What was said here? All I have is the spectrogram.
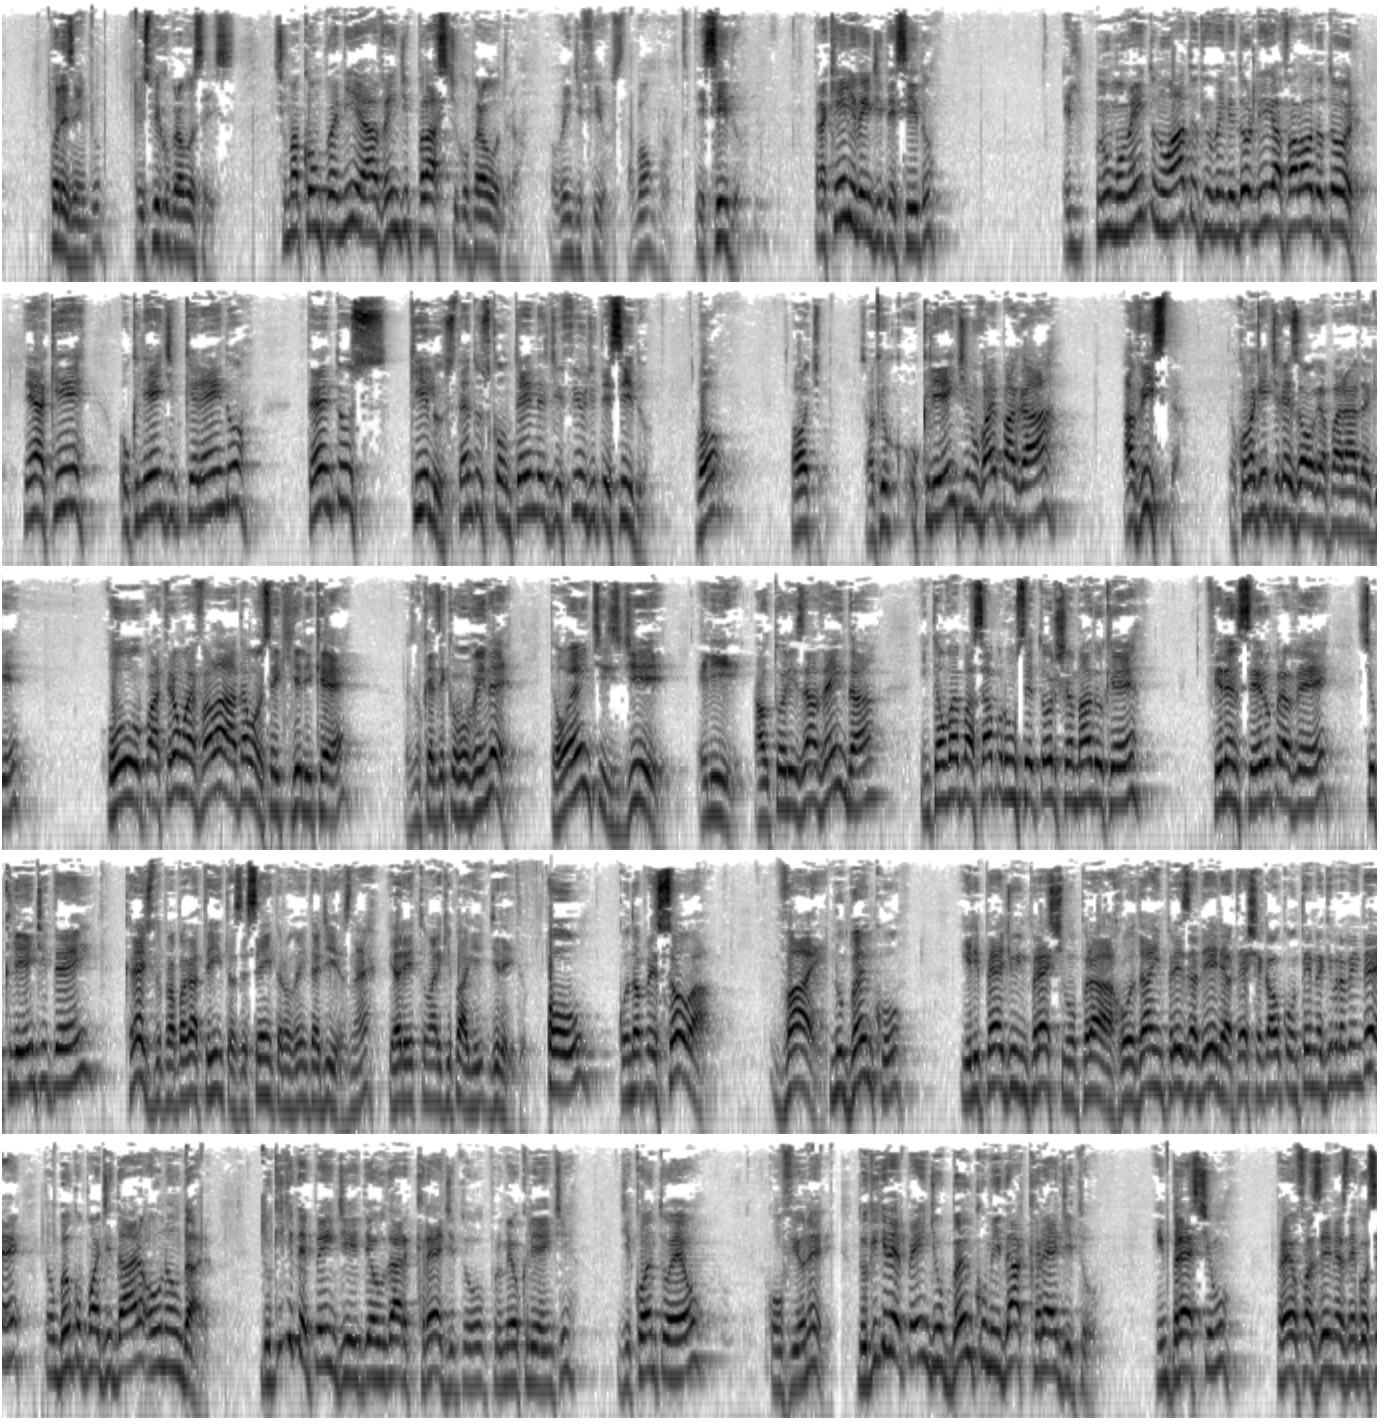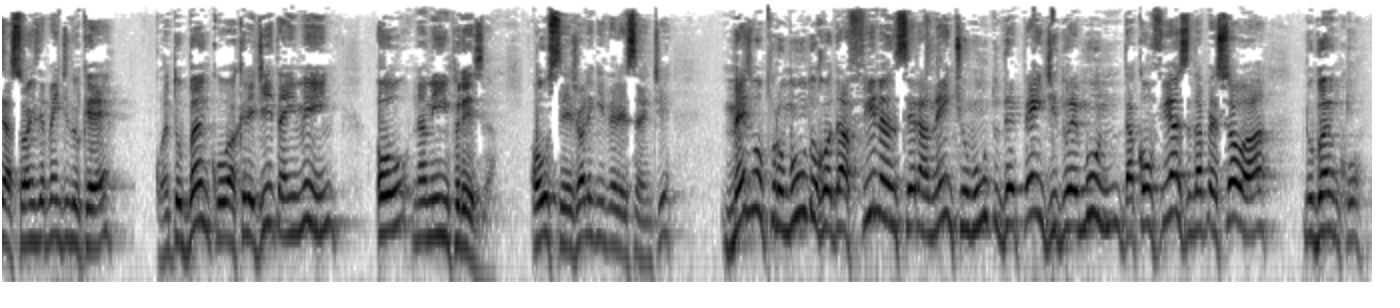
Por exemplo, eu explico para vocês. Se uma companhia vende plástico para outra, ou vende fios, tá bom? Pronto. Tecido. Para quem ele vende tecido? Ele, no momento, no ato que o vendedor liga, fala, ó oh, doutor, tem aqui o cliente querendo tantos quilos, tantos containers de fio de tecido. Bom? Ótimo. Só que o, o cliente não vai pagar à vista. Então, como é que a gente resolve a parada aqui? O patrão vai falar, ah, tá bom, eu sei o que ele quer, mas não quer dizer que eu vou vender. Então, antes de ele autorizar a venda, então vai passar por um setor chamado o quê? Financeiro para ver se o cliente tem crédito para pagar 30, 60, 90 dias, né? E aí tomara que pague direito. Ou, quando a pessoa vai no banco e ele pede um empréstimo para rodar a empresa dele até chegar o container aqui para vender, então o banco pode dar ou não dar. Do que, que depende de eu dar crédito para o meu cliente? De quanto eu confio nele. Do que, que depende o banco me dar crédito, empréstimo, para eu fazer minhas negociações, depende do quê? Quanto o banco acredita em mim ou na minha empresa. Ou seja, olha que interessante, mesmo para o mundo rodar financeiramente, o mundo depende do emun, da confiança da pessoa no banco,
